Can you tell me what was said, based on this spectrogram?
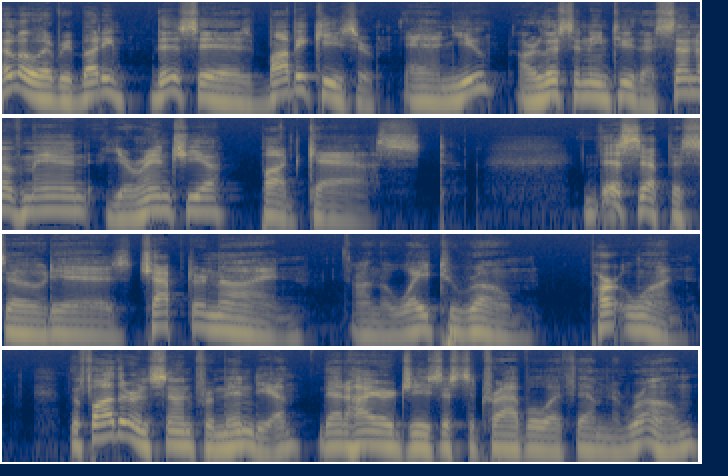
Hello, everybody. This is Bobby Keezer, and you are listening to the Son of Man Urantia podcast. This episode is Chapter 9 On the Way to Rome, Part 1. The father and son from India that hired Jesus to travel with them to Rome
